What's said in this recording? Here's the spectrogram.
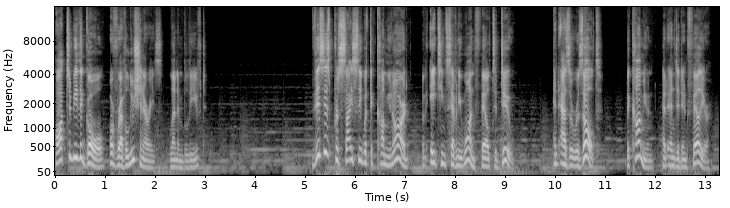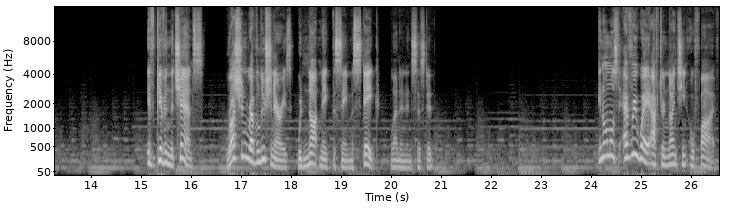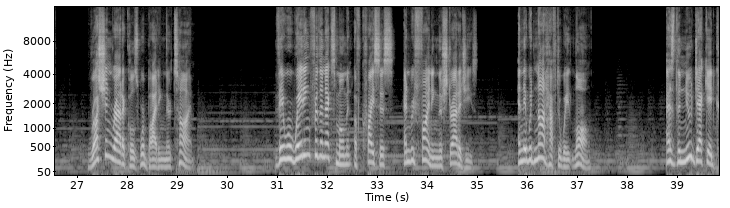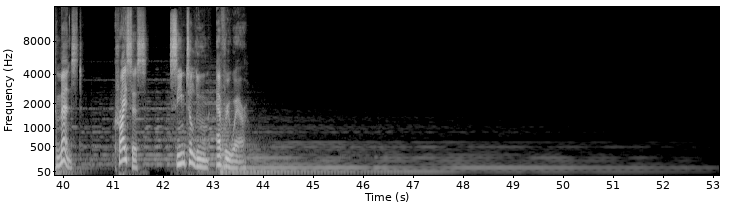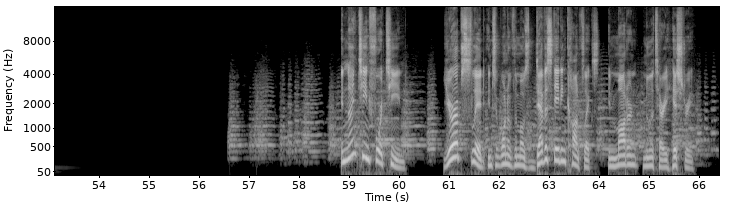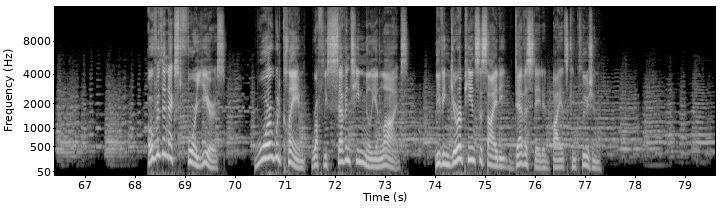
ought to be the goal of revolutionaries, Lenin believed. This is precisely what the Communard of 1871 failed to do, and as a result, the Commune had ended in failure. If given the chance, Russian revolutionaries would not make the same mistake, Lenin insisted. In almost every way after 1905, Russian radicals were biding their time. They were waiting for the next moment of crisis and refining their strategies, and they would not have to wait long. As the new decade commenced, crisis seemed to loom everywhere. In 1914, Europe slid into one of the most devastating conflicts in modern military history. Over the next four years, war would claim roughly 17 million lives, leaving European society devastated by its conclusion.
